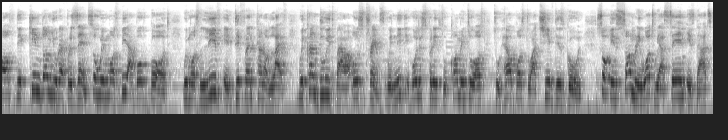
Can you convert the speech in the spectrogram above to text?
of the kingdom you represent. So we must be above board. We must live a different kind of life. We can't do it by our own strength. We need the Holy Spirit to come into us to help us to achieve this goal. So, in summary, what we are saying is that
